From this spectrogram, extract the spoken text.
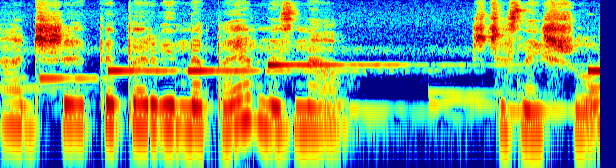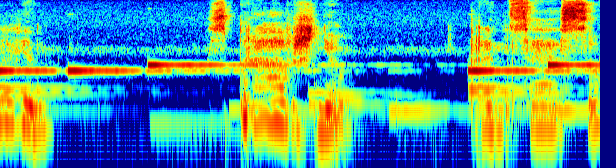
адже тепер він напевне знав, що знайшов він справжню принцесу.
